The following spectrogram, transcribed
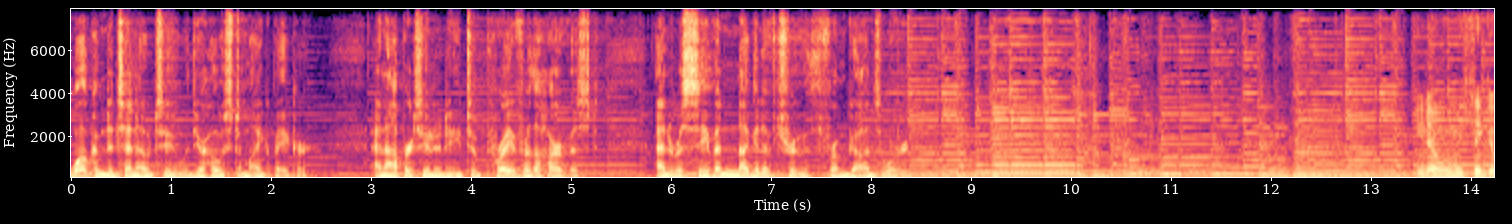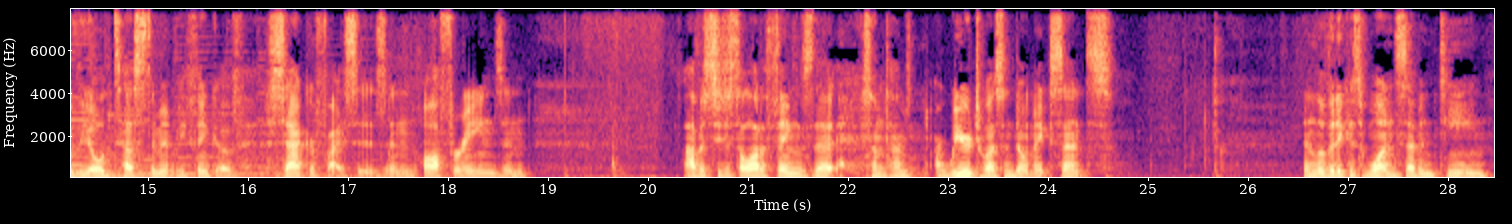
Welcome to 1002 with your host, Mike Baker, an opportunity to pray for the harvest and receive a nugget of truth from God's Word. You know, when we think of the Old Testament, we think of sacrifices and offerings and obviously just a lot of things that sometimes are weird to us and don't make sense. In Leviticus 1:17,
